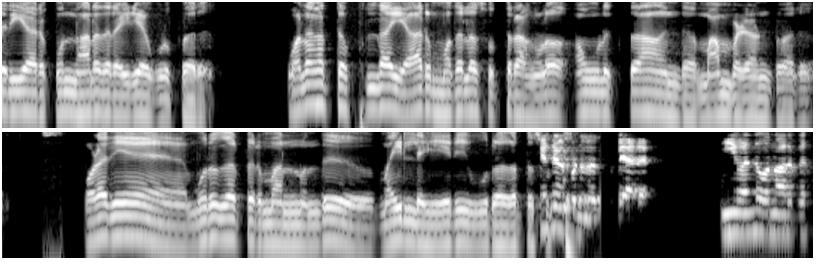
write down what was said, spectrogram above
தெரியா இருக்கும்னு நாரதர் ஐடியா கொடுப்பாரு. உலகத்தை ஃபுல்லாக யார் முதல்ல சுற்றுறாங்களோ அவங்களுக்கு தான் இந்த மாம்பழம்ன்றார் உடனே முருகர் பெருமான் வந்து மயிலில் ஏறி ஊரகத்தை சுற்று நீ வந்து நாலு பேர்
